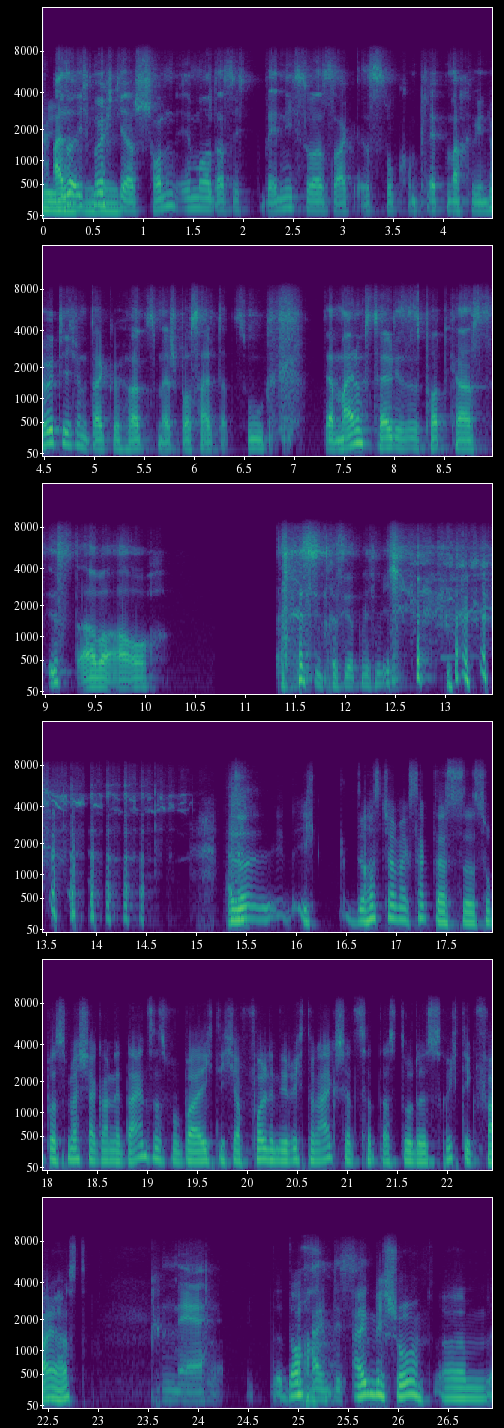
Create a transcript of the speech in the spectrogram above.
Ui, also ich ui. möchte ja schon immer, dass ich, wenn ich sowas sage, es so komplett mache wie nötig und da gehört Smash Bros. halt dazu. Der Meinungsteil dieses Podcasts ist aber auch, es interessiert mich nicht. Also, ich, du hast schon mal gesagt, dass uh, Super Smash ja gar nicht deins ist, wobei ich dich ja voll in die Richtung eingeschätzt habe, dass du das richtig feierst. Nee. Doch, eigentlich schon. Ähm,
